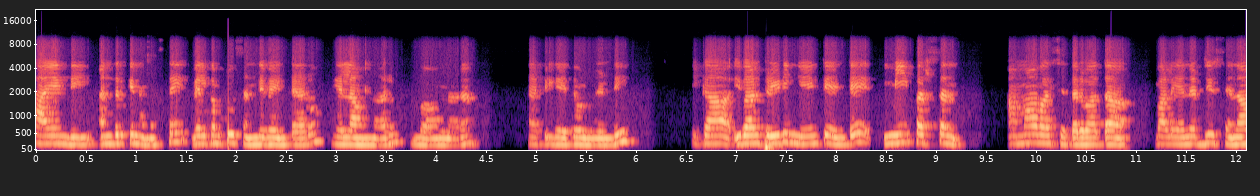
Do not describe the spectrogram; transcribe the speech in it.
హాయ్ అండి. అందరికీ నమస్తే. వెల్కమ్ టు సండే వెంటారు ఎలా ఉన్నారు? బాగున్నారా? హ్యాపీగా అయితే ఉండండి. ఇక ఇవాళ ట్రేడింగ్ ఏంటి అంటే మీ పర్సన్ అమావాస్య తర్వాత వాళ్ళ ఎనర్జీస్ ఎలా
